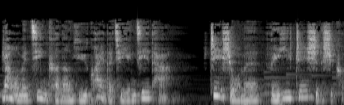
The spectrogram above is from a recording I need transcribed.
让我们尽可能愉快的去迎接它，这是我们唯一真实的时刻。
